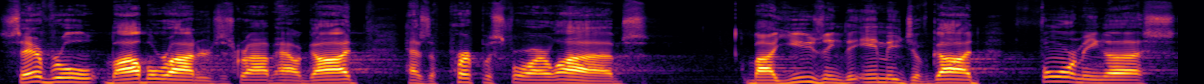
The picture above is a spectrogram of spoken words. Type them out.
Several Bible writers describe how God has a purpose for our lives by using the image of God forming us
